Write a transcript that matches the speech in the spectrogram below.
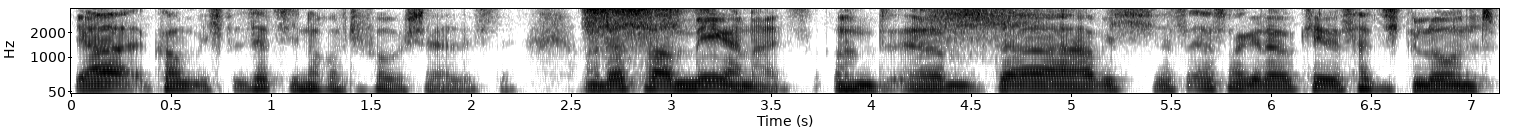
Ja, komm, ich setze dich noch auf die Vorbestellerliste. Und das war mega nice. Und ähm, da habe ich das erstmal gedacht, okay, das hat sich gelohnt,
